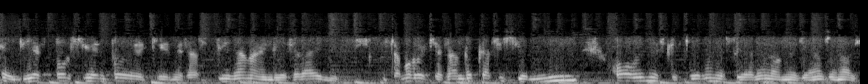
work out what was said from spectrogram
el 10% de quienes aspiran a ingresar a ella. Estamos rechazando casi 100.000 jóvenes que quieren estudiar en la Universidad Nacional.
